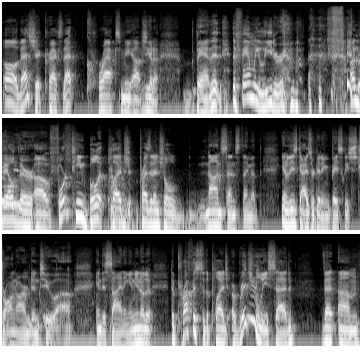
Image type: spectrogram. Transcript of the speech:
Oh, that shit cracks. That cracks me up. She's gonna ban it. The family leader unveiled their uh, 14 bullet pledge presidential nonsense thing that you know these guys are getting basically strong armed into uh, into signing. And you know the the preface to the pledge originally said that um,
